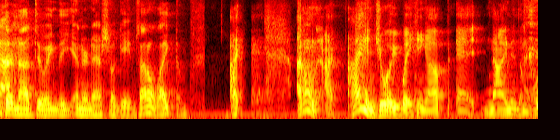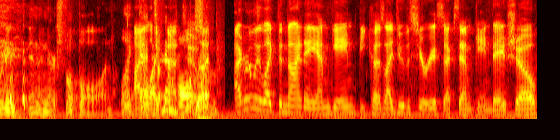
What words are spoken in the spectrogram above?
Yeah. they're not doing the international games. I don't like them. I, I don't know. I, I enjoy waking up at nine in the morning and then there's football on. Like I that's like that awesome. too. I really like the 9 a.m. game because I do the Sirius XM game day show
